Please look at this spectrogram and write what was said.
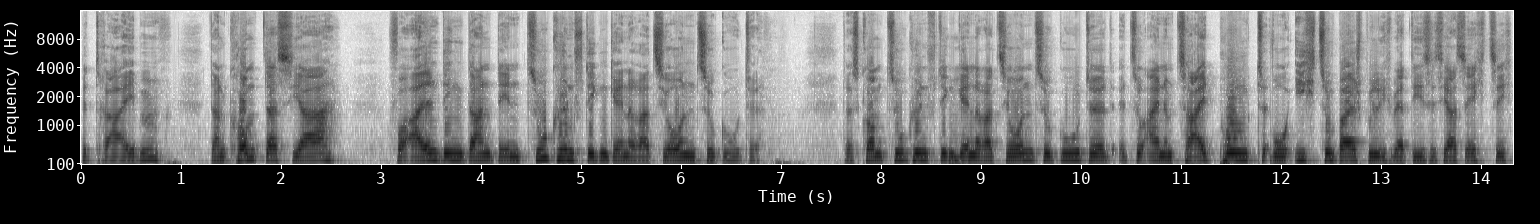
betreiben, dann kommt das ja vor allen Dingen dann den zukünftigen Generationen zugute. Das kommt zukünftigen mhm. Generationen zugute, äh, zu einem Zeitpunkt, wo ich zum Beispiel, ich werde dieses Jahr 60, äh,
